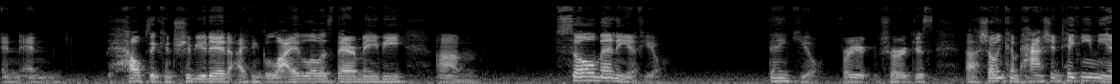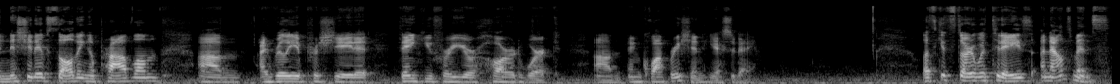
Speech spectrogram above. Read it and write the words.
and and helped and contributed. I think Lila was there, maybe. Um, so many of you. Thank you for your, for just uh, showing compassion, taking the initiative, solving a problem. Um, I really appreciate it. Thank you for your hard work um, and cooperation yesterday. Let's get started with today's announcements.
